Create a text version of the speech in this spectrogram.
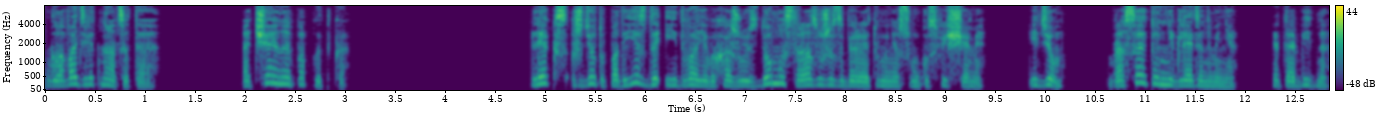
Глава девятнадцатая. Отчаянная попытка. Лекс ждет у подъезда, и едва я выхожу из дома, сразу же забирает у меня сумку с вещами. «Идем». Бросает он, не глядя на меня. Это обидно.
